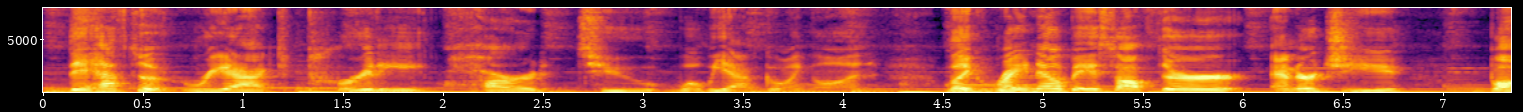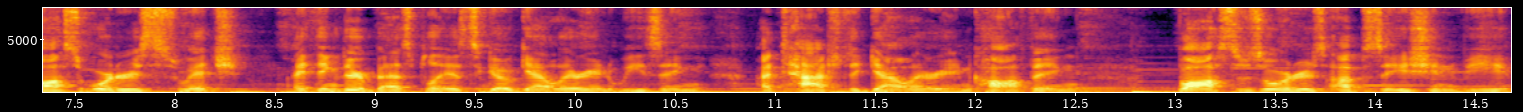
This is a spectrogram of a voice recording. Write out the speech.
they have to react pretty hard to what we have going on. Like right now, based off their energy boss orders switch, I think their best play is to go Galarian Weezing, attach to Galarian Koffing, boss's orders up Zacian V.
